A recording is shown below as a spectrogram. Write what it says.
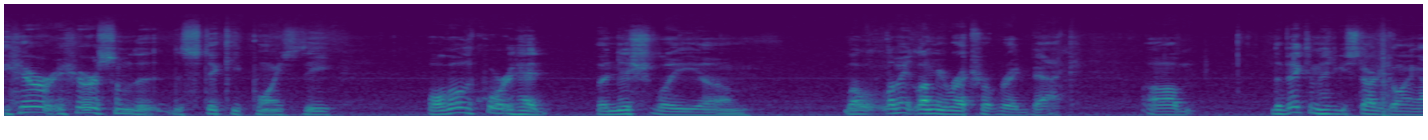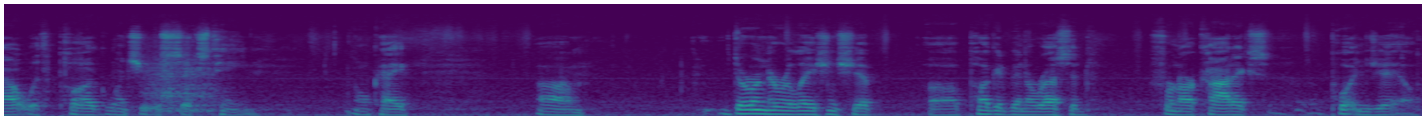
here, here are some of the, the sticky points. The although the court had initially, um, well, let me let me retrograde back. Um, the victim had started going out with Pug when she was 16. Okay. Um, during the relationship, uh, Pug had been arrested for narcotics, put in jail,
